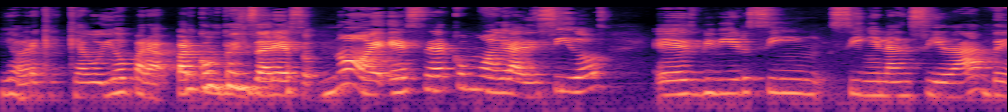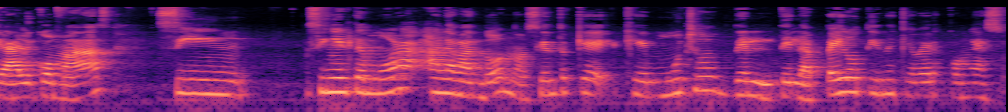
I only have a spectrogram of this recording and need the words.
¿y ahora qué, qué hago yo para, para compensar eso? No, e- es ser como agradecidos, es vivir sin, sin la ansiedad de algo más, sin, sin el temor al abandono. Siento que, que mucho del, del apego tiene que ver con eso.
